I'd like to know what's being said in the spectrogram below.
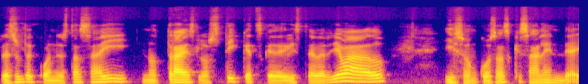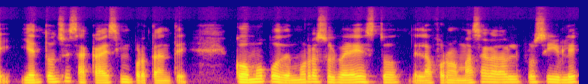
resulta que cuando estás ahí no traes los tickets que debiste haber llevado y son cosas que salen de ahí. Y entonces acá es importante cómo podemos resolver esto de la forma más agradable posible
